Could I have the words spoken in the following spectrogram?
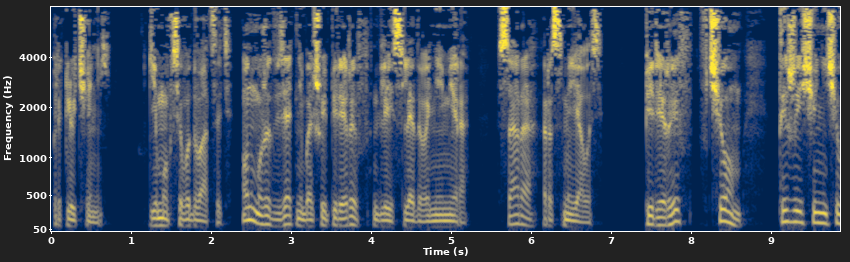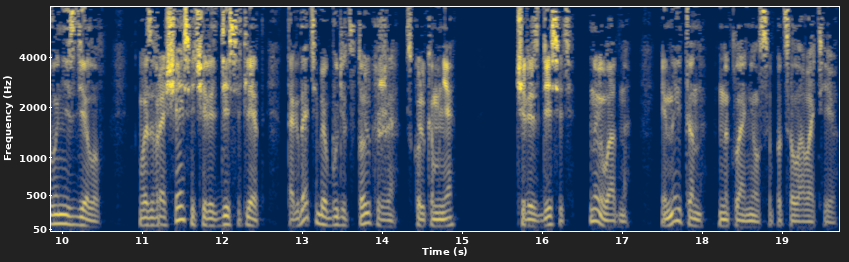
приключений. Ему всего 20. Он может взять небольшой перерыв для исследования мира. Сара рассмеялась. «Перерыв? В чем? Ты же еще ничего не сделал. Возвращайся через 10 лет, тогда тебе будет столько же, сколько мне». «Через 10? Ну и ладно». И Нейтон наклонился поцеловать ее.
